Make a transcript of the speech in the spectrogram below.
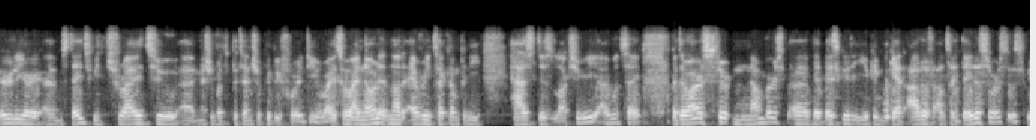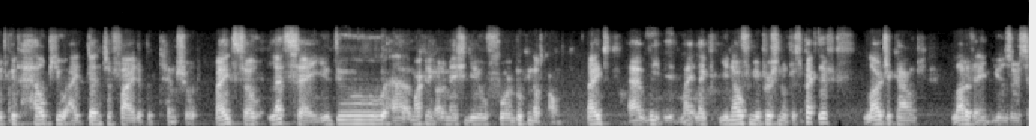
earlier um, stage, we try to uh, measure what the potential could be for a deal, right? So I know that not every tech company has this luxury, I would say, but there are certain numbers uh, that basically that you can get out of outside data sources, which could help you identify the potential right? So let's say you do a marketing automation deal for Booking.com, right? Uh, we like, like you know from your personal perspective, large account, a lot of end users,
